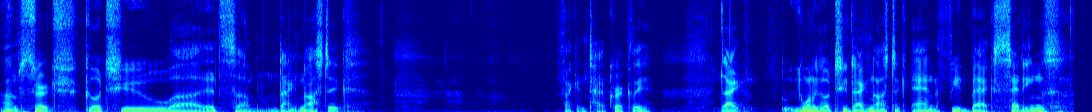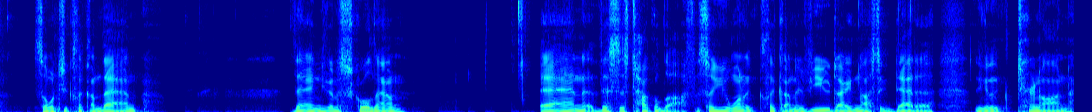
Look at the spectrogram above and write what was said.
um, search, go to uh, its um, diagnostic. If I can type correctly, Di- you want to go to diagnostic and feedback settings. So once you click on that, then you're going to scroll down and this is toggled off. So you want to click on the view diagnostic data. You're going to turn on.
